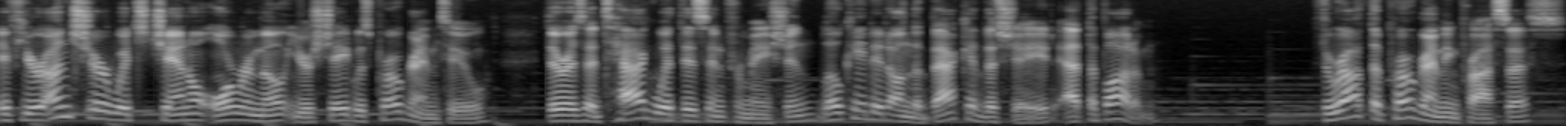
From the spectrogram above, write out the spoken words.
If you're unsure which channel or remote your shade was programmed to, there is a tag with this information located on the back of the shade at the bottom. Throughout the programming process,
